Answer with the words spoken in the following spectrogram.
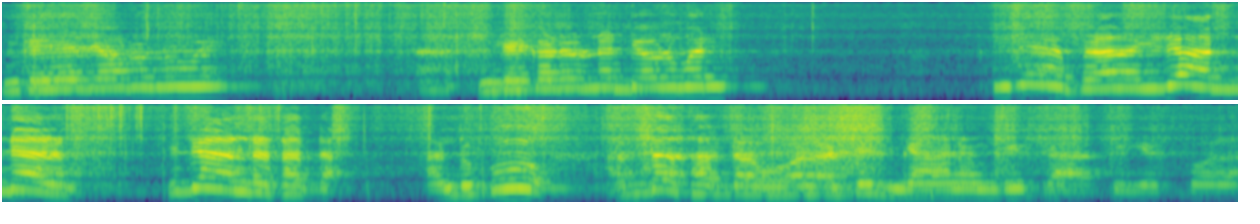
ఇంకా ఏ దేవుడు ఉన్నావు ఇంకెక్కడ ఉన్న దేవుడు మరి? ఇదే ఇదే అజ్ఞానం ఇదే అంధశ్రద్ధ. అందుకు అంధశ్రద్ధ పోవాలంటే జ్ఞానంది ప్రాప్తి చేసుకోవాలి.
